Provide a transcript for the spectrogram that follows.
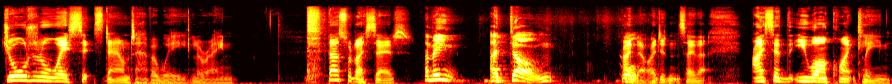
Jordan always sits down to have a wee, Lorraine. That's what I said. I mean I don't I know I didn't say that. I said that you are quite clean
